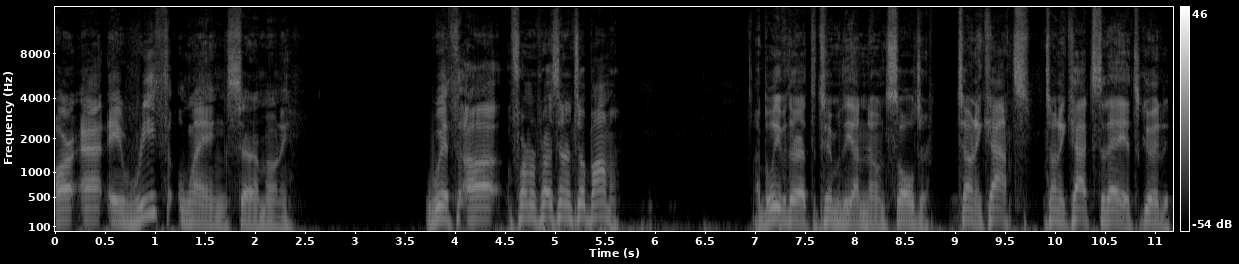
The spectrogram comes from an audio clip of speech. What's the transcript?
are at a wreath laying ceremony with uh, former President Obama. I believe they're at the Tomb of the Unknown Soldier. Tony Katz. Tony Katz today. It's good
